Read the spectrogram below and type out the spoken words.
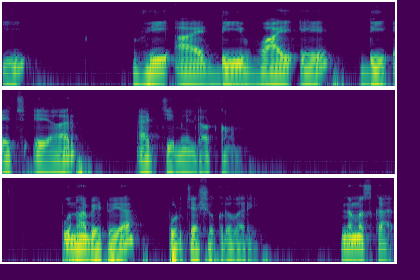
E V I D Y A D H A R at Gmail dot com पुन्हा भेटूया पुढच्या शुक्रवारी। नमस्कार।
